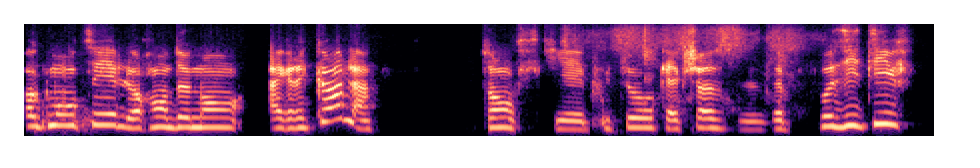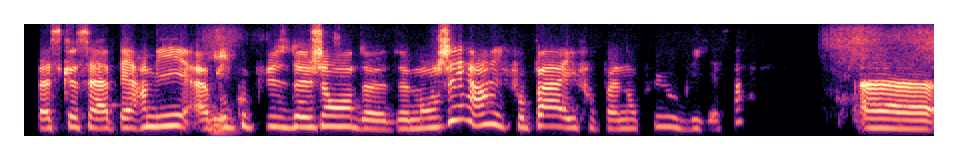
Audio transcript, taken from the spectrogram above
augmenter le rendement agricole, donc ce qui est plutôt quelque chose de, positif parce que ça a permis à beaucoup plus de gens de, manger. Hein. Il ne faut, pas, il faut pas non plus oublier ça. Euh,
